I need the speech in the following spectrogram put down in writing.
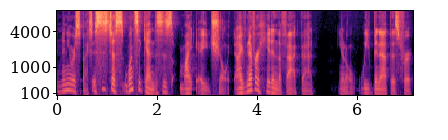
in many respects, this is just once again, this is my age showing. I've never hidden the fact that you know we've been at this for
